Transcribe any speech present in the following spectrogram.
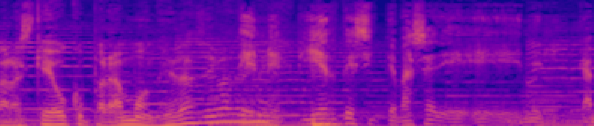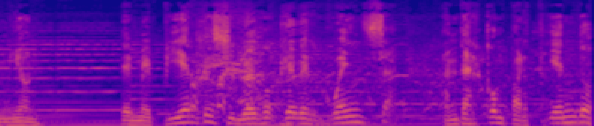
¿Para qué ocupará monedas, Diva? Te me pierdes y te vas a- eh, en el camión. Te me pierdes y luego qué vergüenza andar compartiendo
